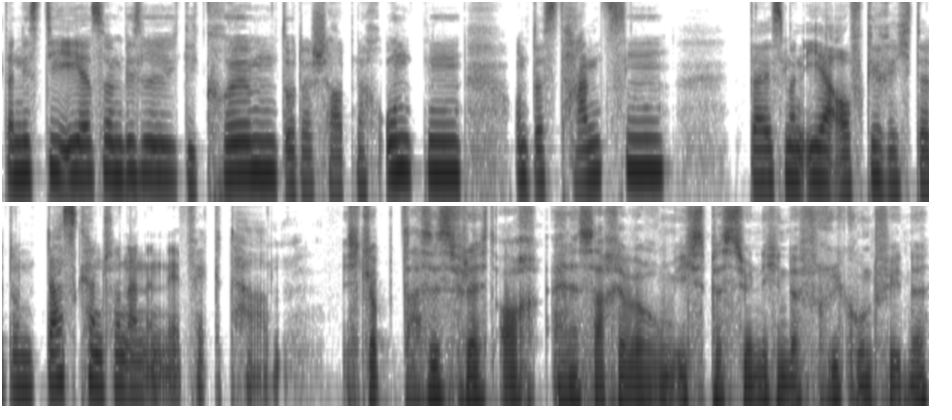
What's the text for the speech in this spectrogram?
dann ist die eher so ein bisschen gekrümmt oder schaut nach unten. Und das Tanzen, da ist man eher aufgerichtet und das kann schon einen Effekt haben. Ich glaube, das ist vielleicht auch eine Sache, warum ich es persönlich in der Früh gut finde,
